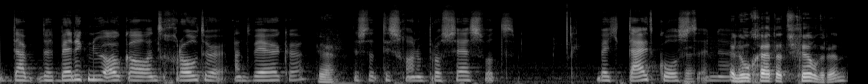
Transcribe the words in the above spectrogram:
daar, daar ben ik nu ook al aan het groter aan het werken. Ja. Dus dat is gewoon een proces wat een beetje tijd kost. En, eh, En hoe gaat dat schilderen?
